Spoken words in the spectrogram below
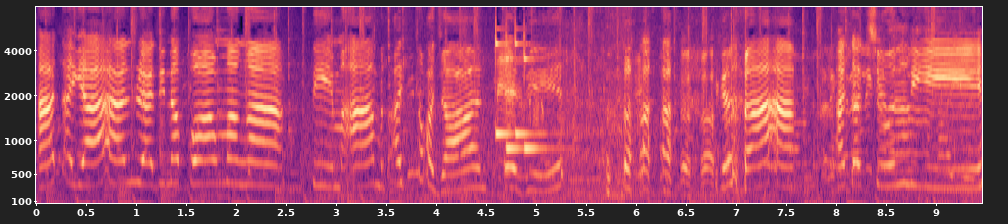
At ayan, ready na po ang mga team am. Ay, sino ka dyan? Edit? Ika na. At at Chun-Li.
